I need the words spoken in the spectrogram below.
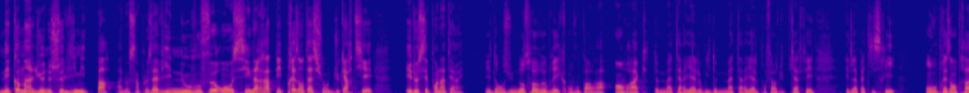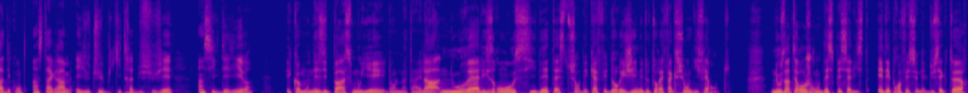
Mais comme un lieu ne se limite pas à nos simples avis, nous vous ferons aussi une rapide présentation du quartier et de ses points d'intérêt. Et dans une autre rubrique, on vous parlera en vrac de matériel, oui, de matériel pour faire du café et de la pâtisserie. On vous présentera des comptes Instagram et YouTube qui traitent du sujet, ainsi que des livres. Et comme on n'hésite pas à se mouiller dans le matin et là, nous réaliserons aussi des tests sur des cafés d'origine et de torréfaction différentes. Nous interrogerons des spécialistes et des professionnels du secteur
